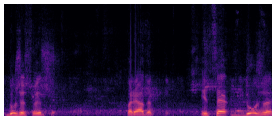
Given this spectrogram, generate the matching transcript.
дуже швидко порядок. І це дуже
